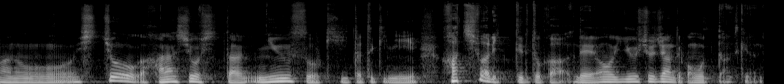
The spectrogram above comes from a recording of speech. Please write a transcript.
あの市長が話をしたニュースを聞いたときに、8割いってるとかで、あ優秀じゃんとか思ったんですけどね、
